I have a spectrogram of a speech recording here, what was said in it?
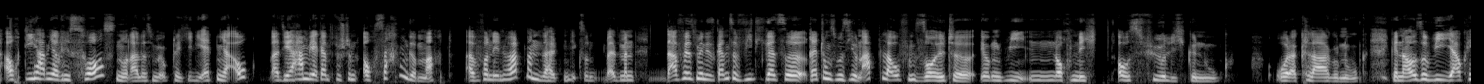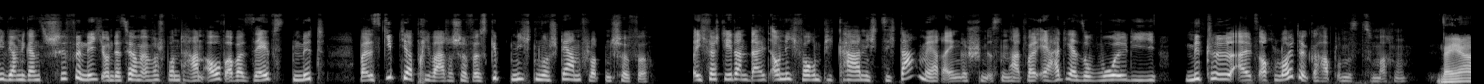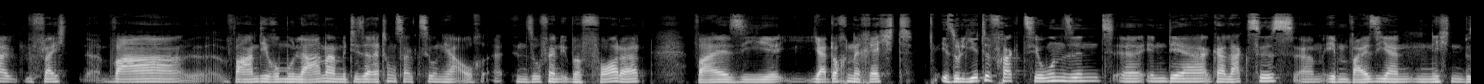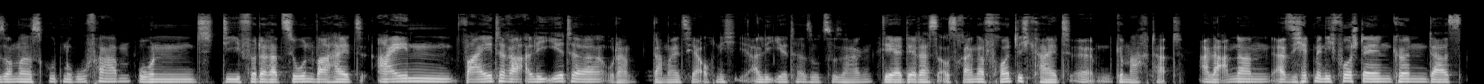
auch die haben ja Ressourcen und alles mögliche. Die hätten ja auch, also die haben ja ganz bestimmt auch Sachen gemacht. Aber von denen hört man halt nichts. Und also man, dafür ist mir das Ganze, wie die ganze Rettungsmission ablaufen sollte, irgendwie noch nicht ausführlich genug. Oder klar genug. Genauso wie, ja, okay, wir haben die ganzen Schiffe nicht und jetzt hören wir einfach spontan auf, aber selbst mit, weil es gibt ja private Schiffe, es gibt nicht nur Sternflottenschiffe. Ich verstehe dann halt auch nicht, warum Picard nicht sich da mehr reingeschmissen hat, weil er hat ja sowohl die Mittel als auch Leute gehabt, um es zu machen. Naja, vielleicht war, waren die Romulaner mit dieser Rettungsaktion ja auch insofern überfordert, weil sie ja doch eine recht isolierte Fraktion sind äh, in der Galaxis, ähm, eben weil sie ja nicht einen besonders guten Ruf haben. Und die Föderation war halt ein weiterer Alliierter oder damals ja auch nicht Alliierter sozusagen, der, der das aus reiner Freundlichkeit äh, gemacht hat. Alle anderen, also ich hätte mir nicht vorstellen können, dass,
